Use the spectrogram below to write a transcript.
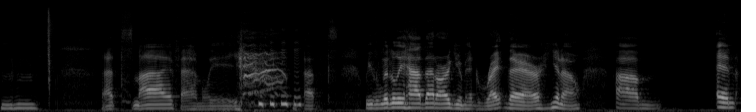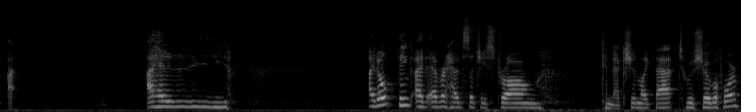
hmm that's my family. that's, we've literally had that argument right there, you know. Um, and I, I had, I don't think I'd ever had such a strong connection like that to a show before,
